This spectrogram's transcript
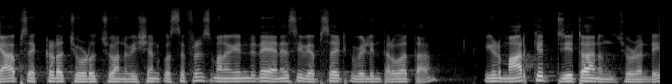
గ్యాప్స్ ఎక్కడ చూడొచ్చు అన్న విషయానికి వస్తే ఫ్రెండ్స్ మనం ఏంటంటే ఎన్ఎస్సి వెబ్సైట్కి వెళ్ళిన తర్వాత ఇక్కడ మార్కెట్ డేటా అని ఉంది చూడండి.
